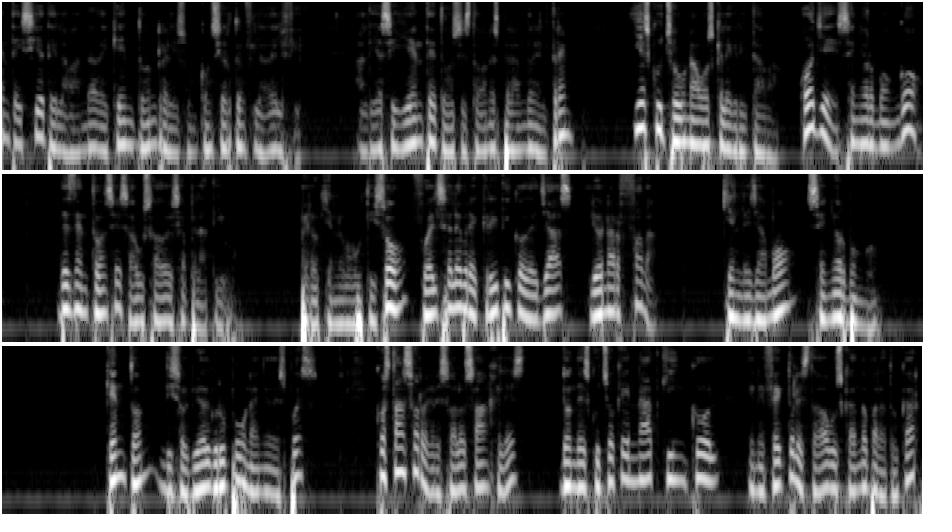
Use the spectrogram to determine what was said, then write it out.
1947 la banda de Kenton realizó un concierto en Filadelfia. Al día siguiente todos estaban esperando en el tren y escuchó una voz que le gritaba Oye, señor Bongo. Desde entonces ha usado ese apelativo. Pero quien lo bautizó fue el célebre crítico de jazz Leonard Fada, quien le llamó señor Bongo. Kenton disolvió el grupo un año después. Costanzo regresó a Los Ángeles, donde escuchó que Nat King Cole en efecto le estaba buscando para tocar,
